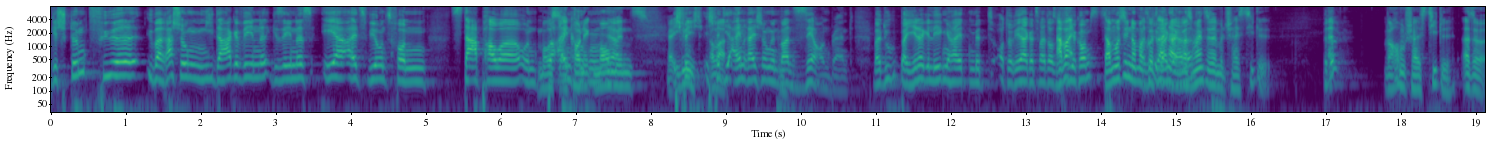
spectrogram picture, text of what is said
gestimmt für Überraschungen nie dagesehenes, eher als wir uns von Star Power und Most Iconic Moments. Ja, Ich ich, finde, ich aber, find, die Einreichungen waren sehr on-brand. Weil du bei jeder Gelegenheit mit Otto Rehagel 2004 aber kommst. da muss ich noch mal Also kurz einhaken. Was meinst du denn mit scheiß Titel? Bitte? Warum scheiß Titel? Also,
